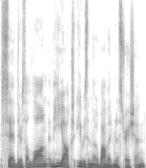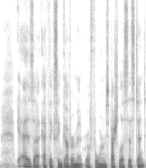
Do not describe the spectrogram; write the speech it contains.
said there's a long and he he was in the Obama administration as an ethics and government reform special assistant.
